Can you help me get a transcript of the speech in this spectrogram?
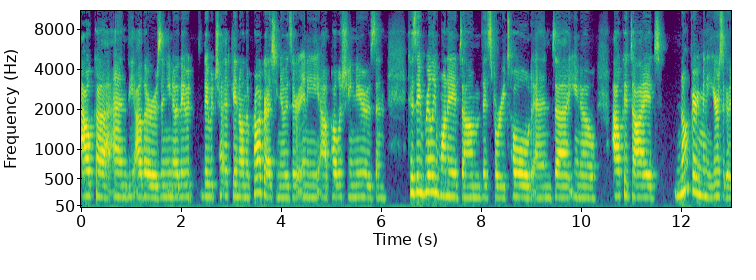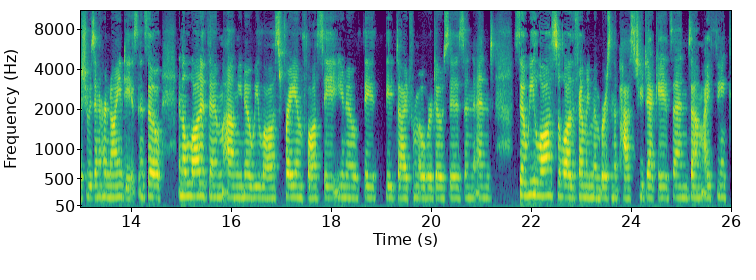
Alka and the others, and you know they would they would check in on the progress. You know, is there any uh, publishing news? And because they really wanted um, this story told, and uh, you know, Alka died not very many years ago. She was in her 90s, and so and a lot of them, um, you know, we lost Frey and Flossie. You know, they they died from overdoses, and and so we lost a lot of the family members in the past two decades, and um, I think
